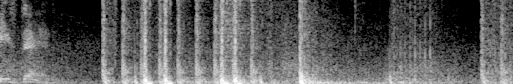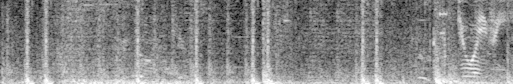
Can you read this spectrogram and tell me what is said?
He's dead. UAV.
